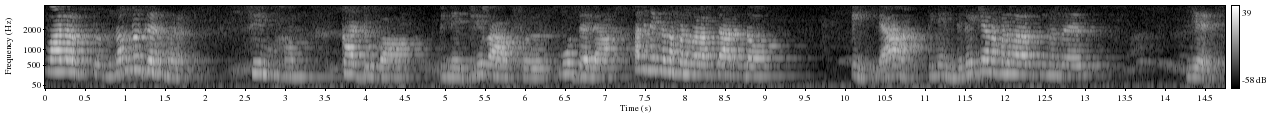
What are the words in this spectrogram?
വളർത്തുന്ന മൃഗങ്ങൾ സിംഹം കടുവ പിന്നെ ജിറാഫ് മുതല അതിനെയൊക്കെ നമ്മൾ വളർത്താറുണ്ടോ ഇല്ല. പിന്നെ എന്തിനൊക്കെയാ നമ്മൾ വളർത്തുന്നത്? യെസ്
